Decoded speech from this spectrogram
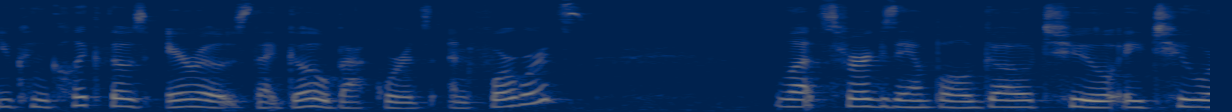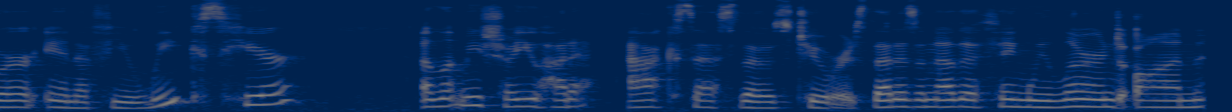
you can click those arrows that go backwards and forwards. Let's, for example, go to a tour in a few weeks here, and let me show you how to access those tours. That is another thing we learned on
